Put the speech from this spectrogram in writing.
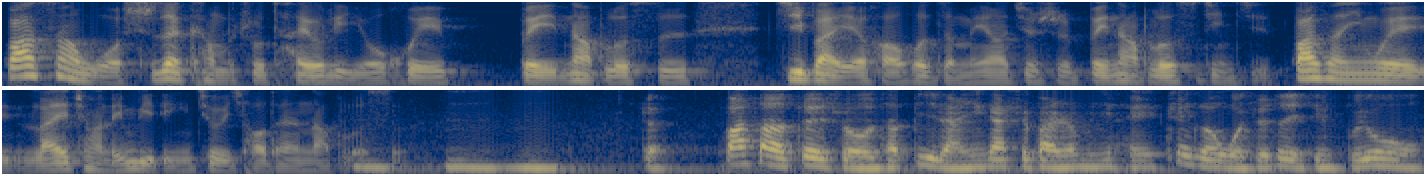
巴萨我实在看不出他有理由会被那不勒斯击败也好，或者怎么样，就是被那不勒斯晋级。巴萨因为来一场零比零就已淘汰了那不勒斯。嗯嗯，对，巴萨的对手他必然应该是拜仁慕尼黑，这个我觉得已经不用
